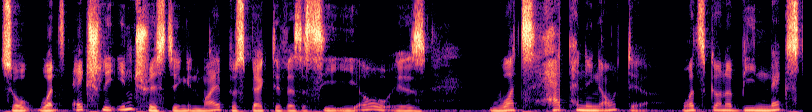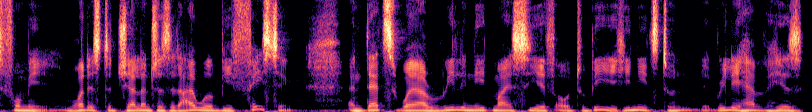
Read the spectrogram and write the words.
So, what's actually interesting in my perspective as a CEO is what's happening out there. What's going to be next for me? What is the challenges that I will be facing? And that's where I really need my CFO to be. He needs to really have his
